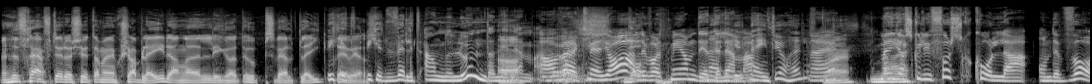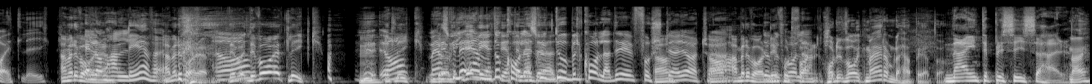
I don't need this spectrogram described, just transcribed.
Men hur fräscht är det att skjuta med en chablis där när det ligger ett uppsvällt lik bredvid? Vilket, vilket väldigt annorlunda dilemma. Ja, verkligen. Jag har aldrig varit med om det Nej, dilemmat. nej, inte jag heller. Nej. Nej. Men jag skulle ju först kolla om det var ett lik. Ja, men det var Eller om det. han lever. Ja, men det var det. Det, var, det var ett lik. Hur, ja, lik. men jag skulle Det- ändå kolla. Jag skulle dubbelkolla. Det är det första Ja. jag gör tror jag. Ja, men det var det. Är fortfarande- Har du varit med om det här Peter? Nej, inte precis så här. Nej.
